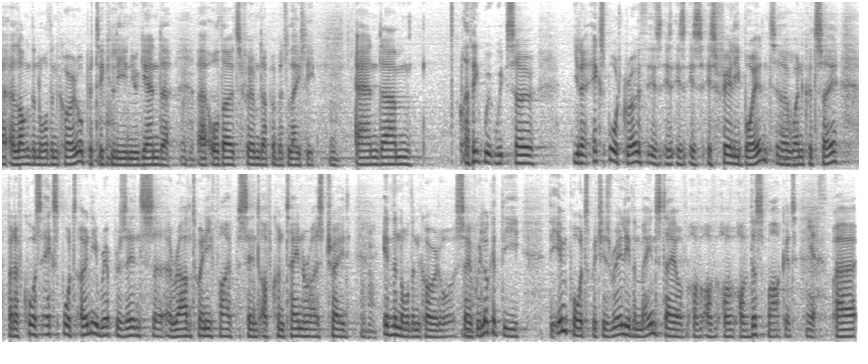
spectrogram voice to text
along the northern corridor, particularly mm -hmm. in Uganda, mm -hmm. although it's firmed up a bit lately. Mm-hmm. And um, I think we, we so you know, export growth is, is, is, is fairly buoyant, uh, mm. one could say. But of course, exports only represents uh, around 25% of containerized trade mm -hmm. in the Northern Corridor. So mm -hmm. if we look at the the imports, which is really the mainstay of, of, of, of this market. Yes. Uh,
